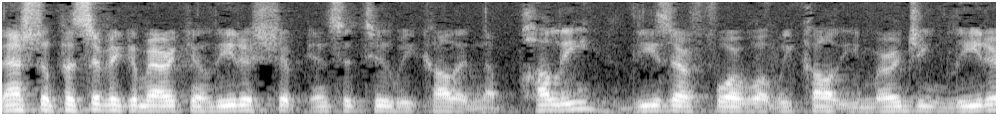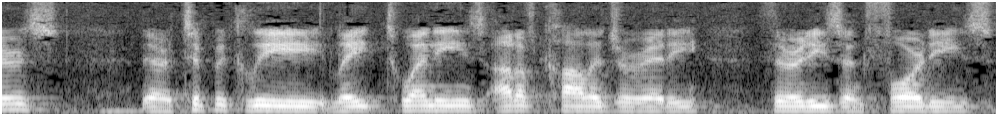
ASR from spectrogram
National Pacific American Leadership Institute. We call it NAPALI. These are for what we call emerging leaders. They're typically late 20s, out of college already, 30s and 40s.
